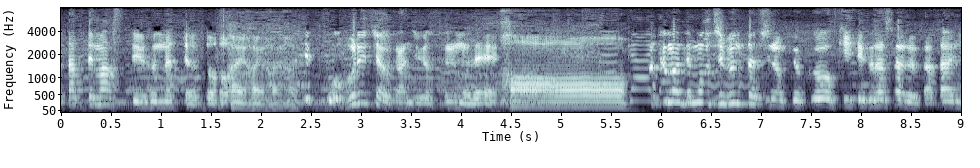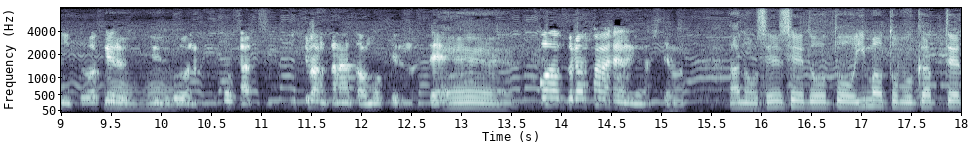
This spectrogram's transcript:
歌ってますっていうふうになっちゃうと、はいはいはいはい、結構ブレちゃう感じがするのではあ。くまでも自分たちの曲を聴いてくださる方に届けるっていうようなことが一番かなとは思ってるので、うん、ここはぶらさないようにはしてます。あの正々堂々今と向かってっ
